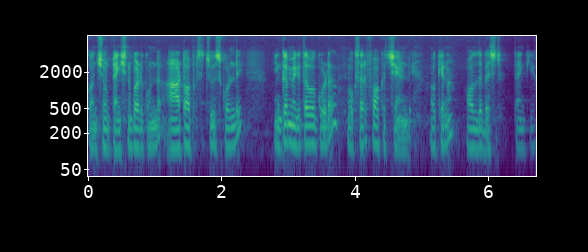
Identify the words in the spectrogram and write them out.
కొంచెం టెన్షన్ పడకుండా ఆ టాపిక్స్ చూసుకోండి. ఇంకా మిగతావి కూడా ఒకసారి ఫోకస్ చేయండి. ఓకేనా? All the best. Thank you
